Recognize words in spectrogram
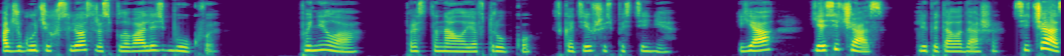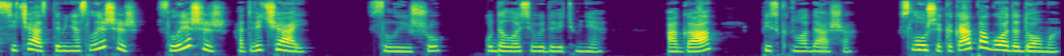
От жгучих слез расплывались буквы. «Поняла», – простонала я в трубку, скатившись по стене. «Я? Я сейчас!» – лепетала Даша. «Сейчас, сейчас! Ты меня слышишь? Слышишь? Отвечай!» «Слышу!» – удалось выдавить мне. «Ага!» – пискнула Даша. «Слушай, какая погода дома?»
